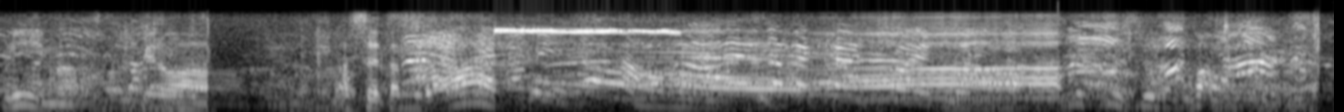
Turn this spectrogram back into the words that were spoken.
prima, fino a, a 70 anni. Ah, eh, dove cazzo è? Ah, no.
